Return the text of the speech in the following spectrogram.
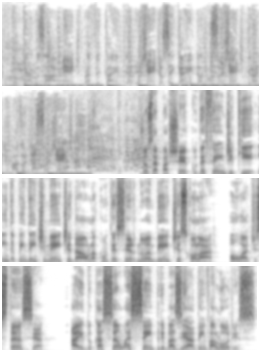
Porque eu quero usar a mente para ficar inteligente. Eu sei que ainda não sou gente grande, mas eu já sou gente. José Pacheco defende que, independentemente da aula acontecer no ambiente escolar ou à distância, A educação é sempre baseada em valores.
